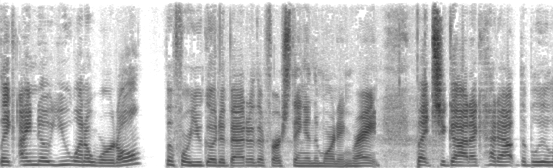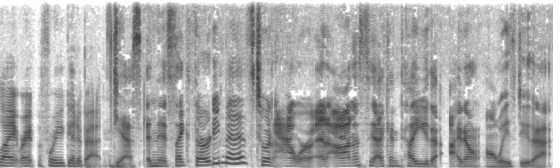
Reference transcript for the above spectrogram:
Like, I know you want to wordle before you go to bed or the first thing in the morning, right? But you got to cut out the blue light right before you go to bed. Yes, and it's like 30 minutes to an hour. And honestly, I can tell you that I don't always do that.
